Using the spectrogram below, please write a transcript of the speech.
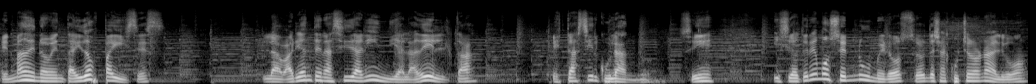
en más de 92 países la variante nacida en India, la Delta, está circulando, ¿sí? Y si lo tenemos en números, seguramente ya escucharon algo,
